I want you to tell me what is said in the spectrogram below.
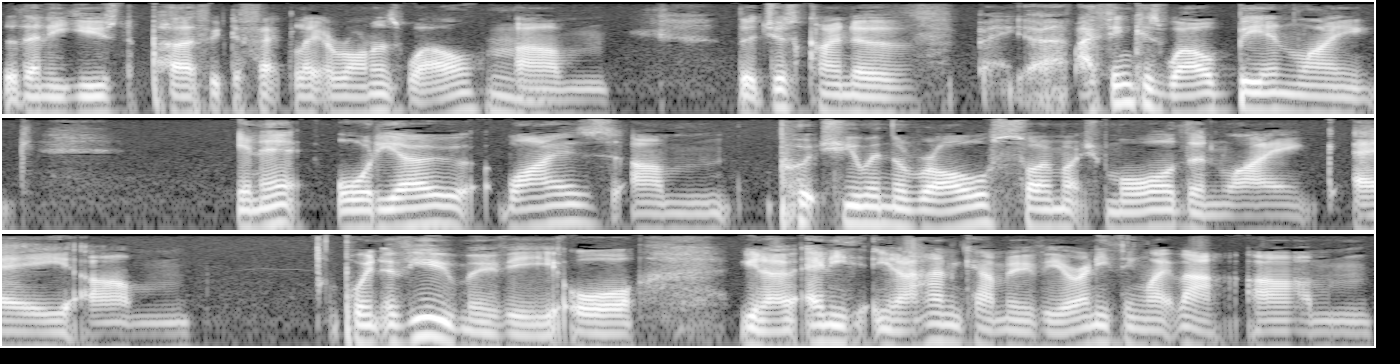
that then he used to perfect effect later on as well. Mm. Um, that just kind of, yeah, I think as well, being like in it audio wise um, puts you in the role so much more than like a um, point of view movie or you know any you know hand cam movie or anything like that. Um,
